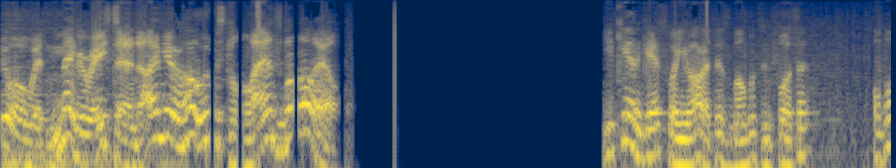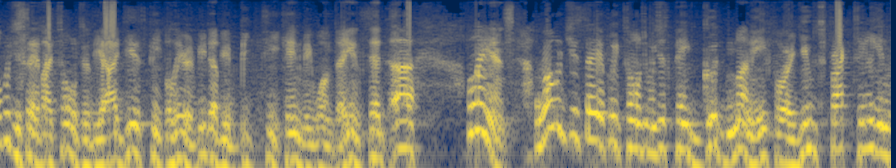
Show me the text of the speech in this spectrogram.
You're with Mega Race, and I'm your host, Lance Boyle. You can't guess where you are at this moment, Enforcer. Or what would you say if I told you the ideas people here at VWBT came to me one day and said, uh, Lance, what would you say if we told you we just paid good money for a used Fractalian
